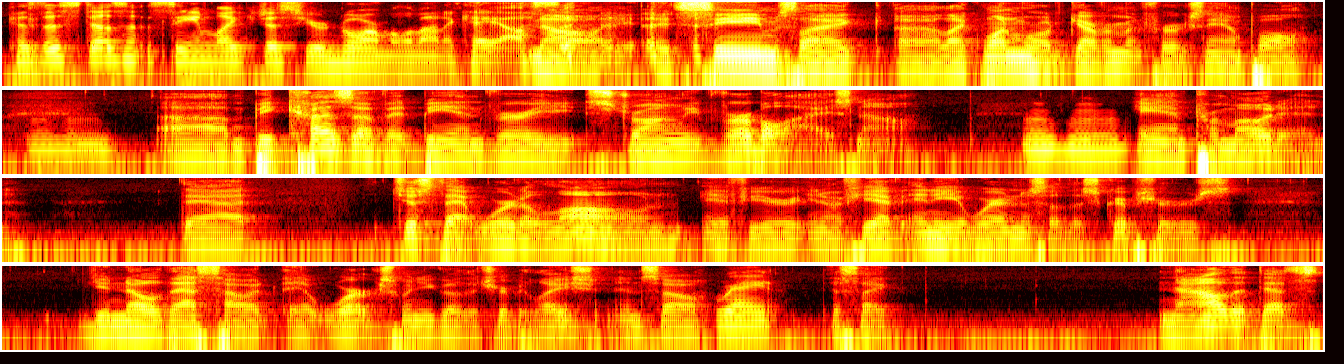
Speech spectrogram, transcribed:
Because this doesn't seem like just your normal amount of chaos. no, it it seems like uh, like one world government, for example, um, because of it being very strongly verbalized now and promoted, that just that word alone, if you're you know if you have any awareness of the scriptures, you know that's how it, it works when you go to the tribulation, and so Right. it's like now that that's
